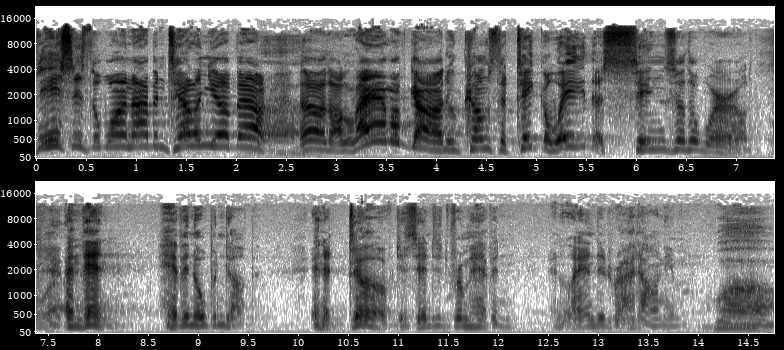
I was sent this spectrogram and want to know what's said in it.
this is the one I've been telling you about uh, the Lamb of God who comes to take away the sins of the world. And then heaven opened up, and a dove descended from heaven and landed right on him. Whoa,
